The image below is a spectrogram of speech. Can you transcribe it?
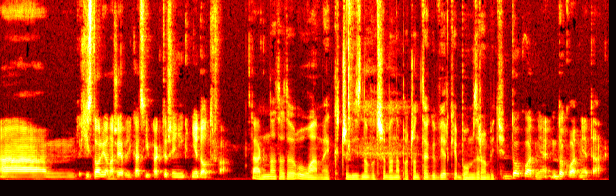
um, historii o naszej aplikacji praktycznie nikt nie dotrwa. Tak. No to to ułamek, czyli znowu trzeba na początek wielkie boom zrobić. Dokładnie, dokładnie tak.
